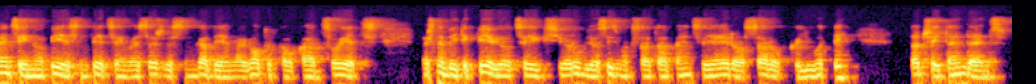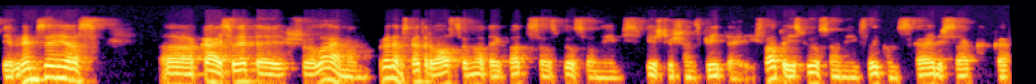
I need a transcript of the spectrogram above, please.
pensija no 55 vai 60 gadiem vai vēl tur kaut kādas lietas vairs nebija tik pievilcīgas, jo rubļos izmaksātā pensija eiro saruka ļoti. Tad šī tendence piebremzējās. Kā es vērtēju šo lēmumu? Protams, katra valsts var noteikt pati savas pilsonības piešķiršanas kritērijas. Latvijas pilsonības likums skaidri saka, ka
